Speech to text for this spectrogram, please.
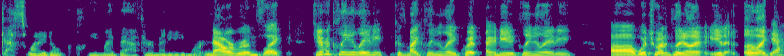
guess what? I don't clean my bathroom anymore. Now everyone's like, do you have a cleaning lady? Because my cleaning lady quit. I need a cleaning lady. Uh, which one cleaning lady? You know, like yeah.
